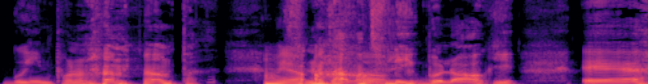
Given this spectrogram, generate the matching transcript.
gå in på någon annan, Ja. något annat flygbolag eh,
